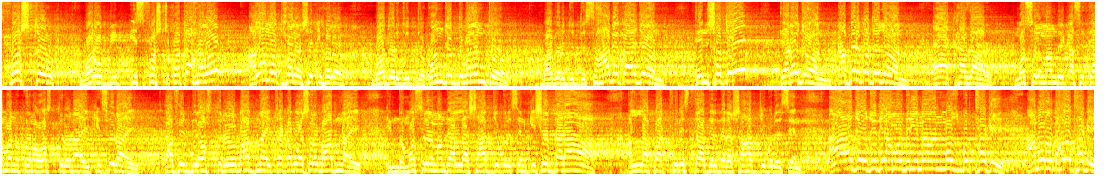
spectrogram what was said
স্পষ্ট বড় স্পষ্ট কথা হলো, আলামত হলো সেটি হলো বদর যুদ্ধ। কোন যুদ্ধ বলেন তো? বদর যুদ্ধ। সাহাবি কয়জন? তিনশত তেরো জন। কাফের কতজন? এক হাজার। মুসলমানদের কাছে তেমন কোনো অস্ত্র নাই, কিছু নাই। কাফেরদের অস্ত্রের অভাব নাই, টাকা পয়সার অভাব নাই। কিন্তু মুসলমানদের আল্লাহ সাহায্য করেছেন কিসের দ্বারা? আল্লাহ পাক ফেরেশতাদের দ্বারা সাহায্য করেছেন। আজও যদি আমাদের ইমান মজবুত থাকে, আমল ভালো থাকে,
